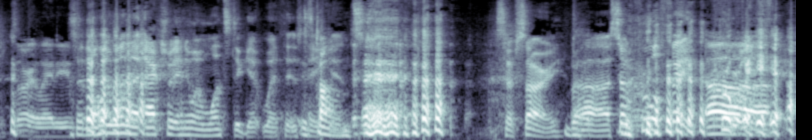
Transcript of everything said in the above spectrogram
sorry, ladies. So the only one that actually anyone wants to get with is It's taken. Tom. So sorry. But- uh, so cruel fate. Uh,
